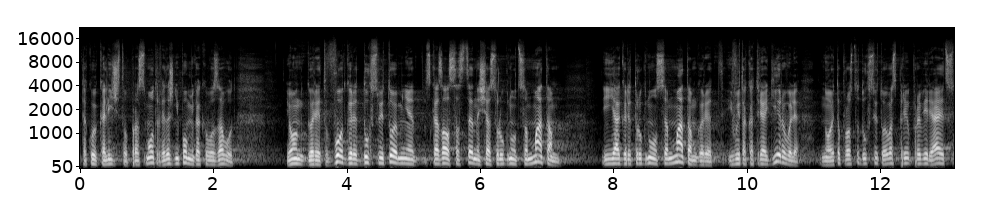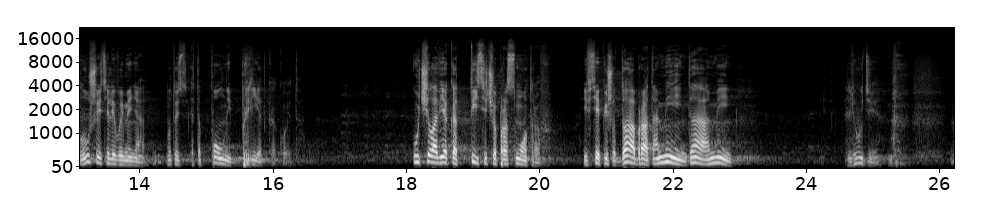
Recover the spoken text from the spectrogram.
такое количество просмотров, я даже не помню, как его зовут, и он говорит, вот, говорит, Дух Святой мне сказал со сцены сейчас ругнуться матом, и я, говорит, ругнулся матом, говорит, и вы так отреагировали, но это просто Дух Святой вас проверяет, слушаете ли вы меня. Ну, то есть это полный бред какой-то. У человека тысяча просмотров, и все пишут, да, брат, аминь, да, аминь. Люди,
